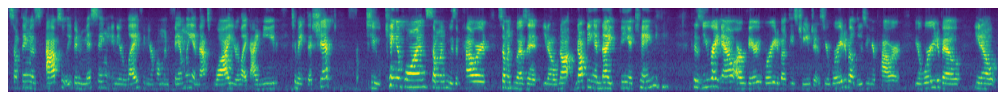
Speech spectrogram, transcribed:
Something that's absolutely been missing in your life, in your home and family, and that's why you're like, I need to make this shift. to King of Wands, someone who is empowered, someone who has it, you know, not not being a knight, being a king. Because you right now are very worried about these changes. You're worried about losing your power. You're worried about, you know,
